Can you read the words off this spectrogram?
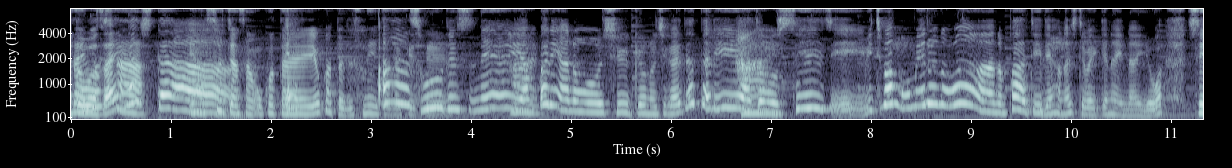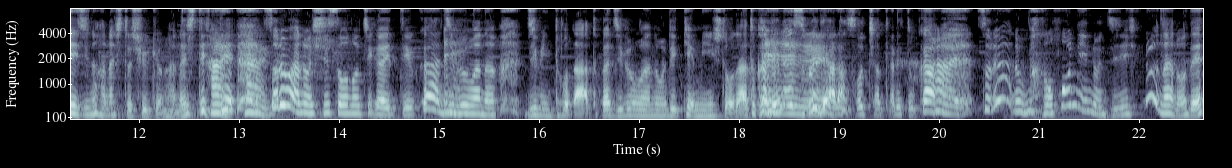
とうございました。いやすーちゃんさんお答え良かったですね。あそうですね、はい、やっぱりあの宗教の違いだったり、あと政治一番揉めるのはあのパーティーで話してはいけない内容は政治の話と宗教の話でて、はいはい、それはあの思想の違いっていうか自分はあの自民党だとか自分はあの立憲民主党だとかでね、それで争っちゃったりとか、それはあの、まあ、本人の自由なので、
